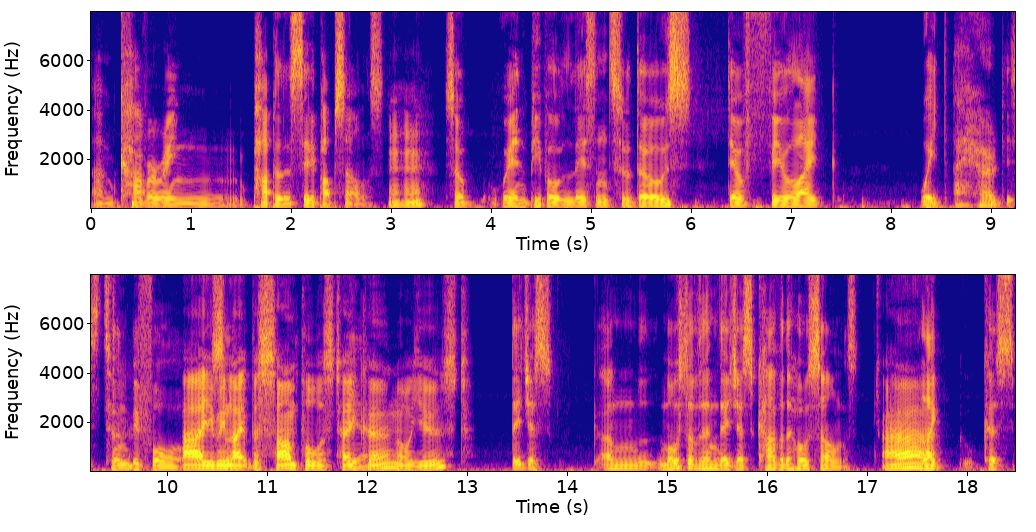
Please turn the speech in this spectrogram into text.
um, covering popular city pop songs. Mm-hmm. So when people listen to those, they'll feel like, wait, I heard this tune before. Ah, you mean like the sample was taken or used? they just um most of them they just cover the whole songs. Ah, like because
